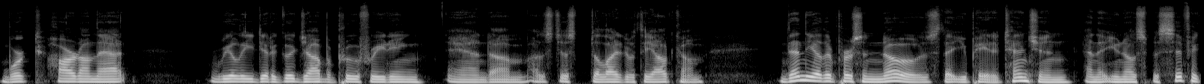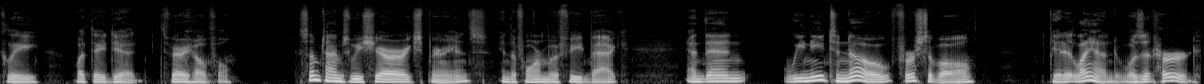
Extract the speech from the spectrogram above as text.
worked hard on that, really did a good job of proofreading, and um, I was just delighted with the outcome. Then the other person knows that you paid attention and that you know specifically what they did. It's very helpful. Sometimes we share our experience in the form of feedback, and then we need to know, first of all, did it land? Was it heard?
